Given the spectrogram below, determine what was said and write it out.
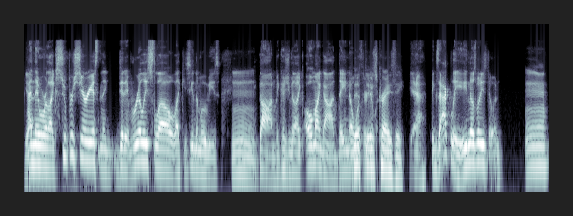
Yeah. and they were like super serious and they did it really slow, like you see in the movies, Mm. gone because you'd be like, oh my God, they know this what they're doing. dude's crazy. Yeah, exactly. He knows what he's doing. Mm.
